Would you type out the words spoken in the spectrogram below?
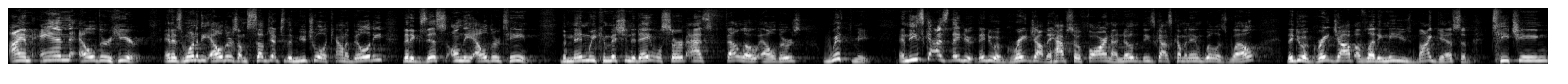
I am an elder here. And as one of the elders, I'm subject to the mutual accountability that exists on the elder team. The men we commission today will serve as fellow elders with me. And these guys, they do, they do a great job. They have so far, and I know that these guys coming in will as well. They do a great job of letting me use my gifts of teaching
